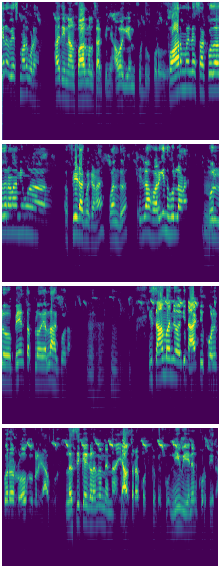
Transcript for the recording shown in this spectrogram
ಏನು ವೇಸ್ಟ್ ಮಾಡ್ಕೊಡ ಆಯ್ತು ನಾನು ಫಾರ್ಮಲ್ ಸಾಕ್ತೀನಿ. ಅವಾಗ ಏನು ಫುಡ್ ಕೊಡೋದು? ಫಾರ್ಮಲ್ ಸಾಕೋದಾದ್ರ ಸಾಕೋದಾದ್ರಣ ನೀವು ಫೀಡ್ ಹಾಕ್ಬೇಕಣ್ಣ ಒಂದು. ಇಲ್ಲ ಹೊರಗಿಂದ ಹುಲ್ಲಣ್ಣ. ಹುಲ್ಲು ಬೇನ್ ತಪ್ಪಲು ಎಲ್ಲ ಹಾಕ್ಬೋದ ಹ್ಮ್. ಈ ಸಾಮಾನ್ಯವಾಗಿ ನಾಟಿ ಕೋಳಿಗೆ ಬರೋ ರೋಗಗಳು ಯಾವುವು ಲಸಿಕೆಗಳನ್ನ ನನ್ನ ಯಾವ ತರ ಕೊಟ್ಕೋಬೇಕು? ನೀವು ಏನೇನ್ ಕೊಡ್ತೀರಾ?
